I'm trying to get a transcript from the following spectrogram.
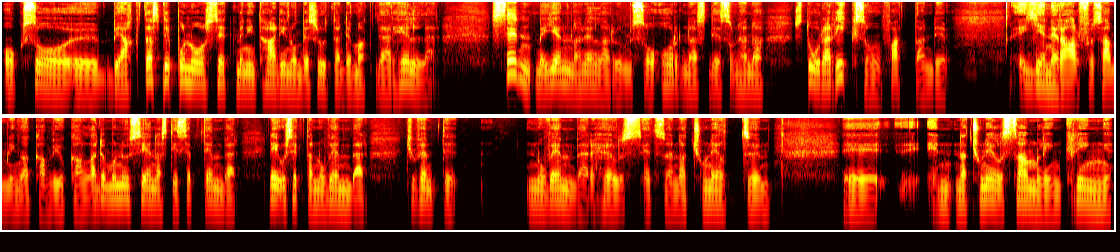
Och så eh, beaktas det på något sätt men inte har de någon beslutande makt där heller. Sen med jämna mellanrum så ordnas det sådana stora riksomfattande eh, generalförsamlingar kan vi ju kalla dem. Och nu senast i september, nej ursäkta november, 25 november hölls ett så nationellt, eh, eh, en nationell samling kring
